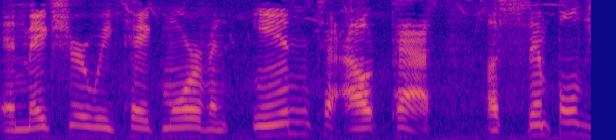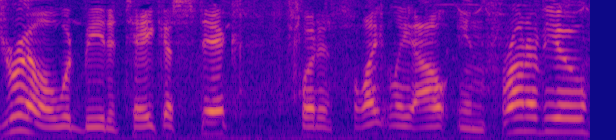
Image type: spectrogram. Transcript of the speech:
And make sure we take more of an in to out path. A simple drill would be to take a stick, put it slightly out in front of you,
